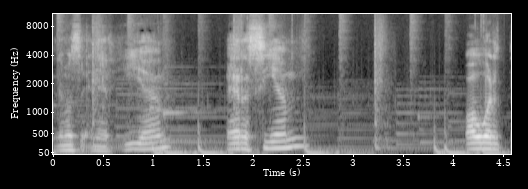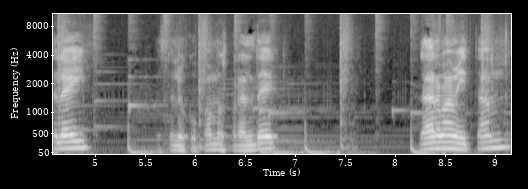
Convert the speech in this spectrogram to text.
Tenemos energía, Persian, Power Trade. Este lo ocupamos para el deck. Darmamitam,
